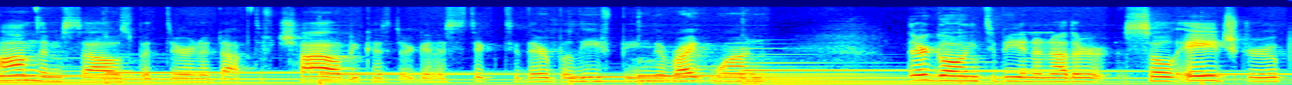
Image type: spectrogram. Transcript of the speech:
calm themselves, but they're an adoptive child because they're going to stick to their belief being the right one. They're going to be in another soul age group,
